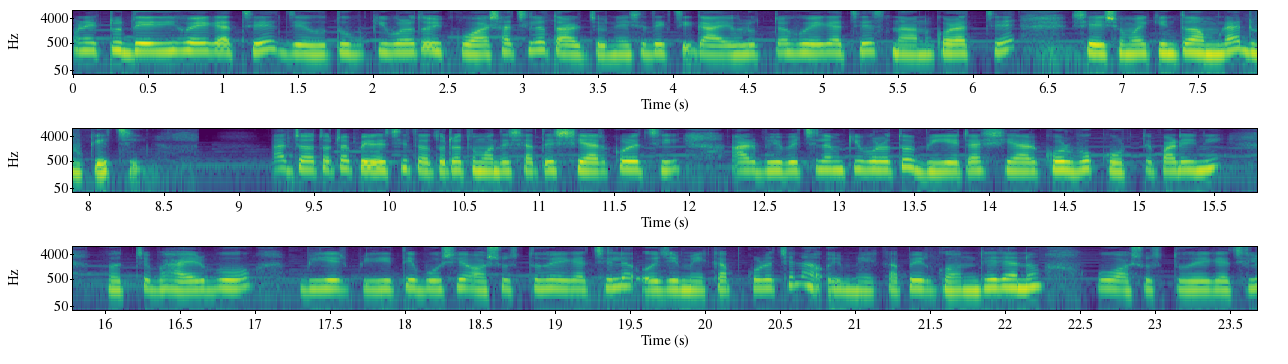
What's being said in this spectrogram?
মানে একটু দেরি হয়ে গেছে। যেহেতু কী বলতো, ওই কুয়াশা ছিল, তার জন্য এসে দেখছি গায়ে হলুদটা হয়ে গেছে, স্নান করাচ্ছে। সেই সময় কিন্তু আমরা ঢুকেছি। আর যতটা পেরেছি ততটা তোমাদের সাথে শেয়ার করেছি। আর ভেবেছিলাম কি বলতো, বিয়েটা শেয়ার করব, করতে পারিনি। হচ্ছে ভাইয়ের বউ বিয়ের পিড়িতে বসে অসুস্থ হয়ে গেছিল। ওই যে মেকআপ করেছে না, ওই মেকআপের গন্ধে যেন ও অসুস্থ হয়ে গেছিল।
